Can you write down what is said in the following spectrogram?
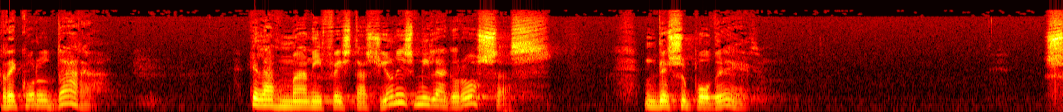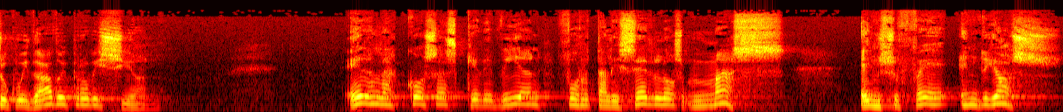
recordara que las manifestaciones milagrosas de su poder, su cuidado y provisión eran las cosas que debían fortalecerlos más en su fe en Dios.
